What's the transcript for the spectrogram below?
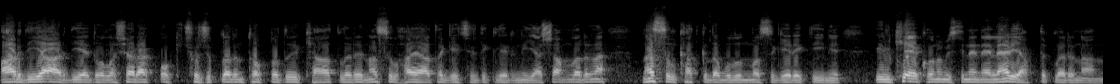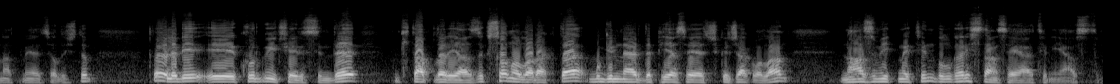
ardiye ardiye dolaşarak o çocukların topladığı kağıtları nasıl hayata geçirdiklerini, yaşamlarına nasıl katkıda bulunması gerektiğini, ülke ekonomisine neler yaptıklarını anlatmaya çalıştım. Böyle bir e, kurgu içerisinde kitapları yazdık. Son olarak da bugünlerde piyasaya çıkacak olan Nazım Hikmet'in Bulgaristan seyahatini yazdım.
